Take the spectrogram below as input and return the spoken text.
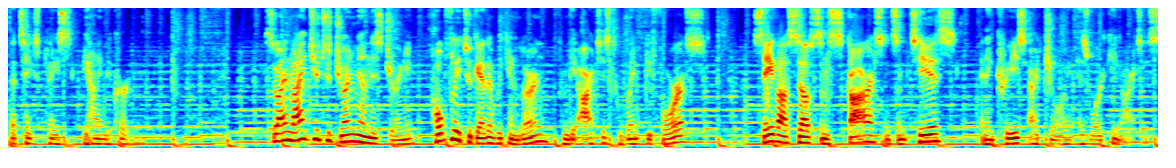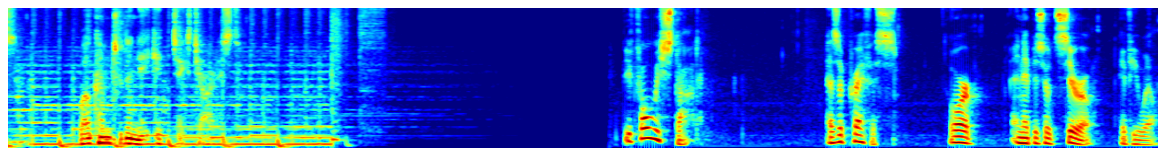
that takes place behind the curtain. So I invite you to join me on this journey. Hopefully, together we can learn from the artists who went before us, save ourselves some scars and some tears, and increase our joy as working artists. Welcome to the Naked Texture Artist. Before we start, as a preface, or an episode zero, if you will,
